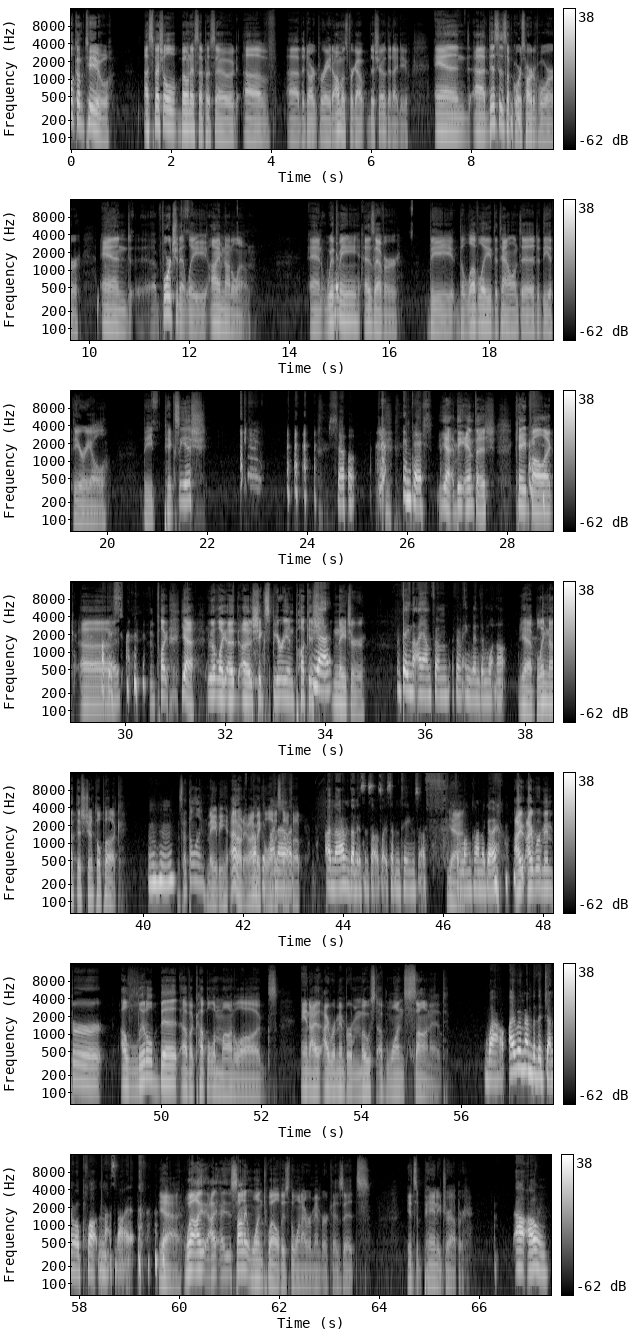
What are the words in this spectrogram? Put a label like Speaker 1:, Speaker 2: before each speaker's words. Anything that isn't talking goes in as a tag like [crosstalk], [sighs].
Speaker 1: welcome to a special bonus episode of uh, the Dark Parade. I almost forgot the show that I do, and uh, this is of course Heart of Horror. And uh, fortunately, I am not alone. And with me, as ever, the the lovely, the talented, the ethereal, the pixie-ish. [laughs]
Speaker 2: So impish.
Speaker 1: Yeah, the impish, Kate Pollock. [laughs] Uh, [laughs] puck, yeah, like a, a Shakespearean puckish
Speaker 2: Yeah.
Speaker 1: nature.
Speaker 2: Being that I am from from England and whatnot.
Speaker 1: Yeah, blame not this gentle puck.
Speaker 2: Mm-hmm.
Speaker 1: Is that the line? Maybe. I don't know. I make a lot of stuff up.
Speaker 2: I don't know, I haven't done it since I was like 17, so
Speaker 1: Yeah.
Speaker 2: a long time ago. [laughs]
Speaker 1: I, I remember a little bit of a couple of monologues, and I, I remember most of one sonnet.
Speaker 2: Wow. I remember the general plot and that's about it. [laughs]
Speaker 1: Yeah. Well, I, I, I sonnet one twelve is the one I remember because it's it's a panty dropper.
Speaker 2: Uh, oh,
